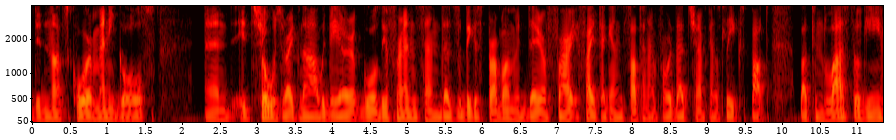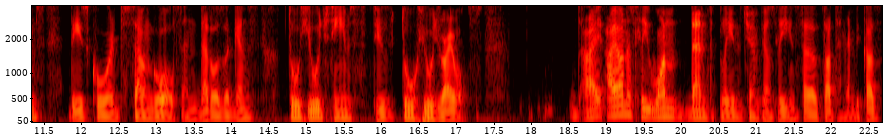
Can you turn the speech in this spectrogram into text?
did not score many goals, and it shows right now with their goal difference, and that's the biggest problem with their fight against Tottenham for that Champions League spot. But in the last two games, they scored seven goals, and that was against two huge teams, two, two huge rivals. I, I honestly want them to play in the Champions League instead of Tottenham because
